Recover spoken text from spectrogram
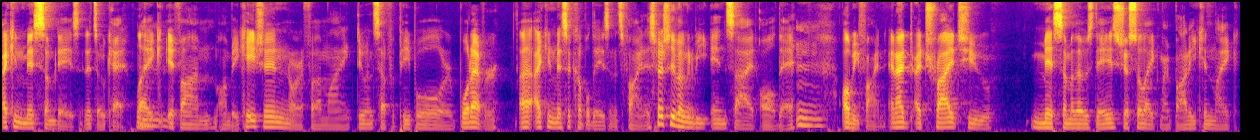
I can miss some days and it's okay. Like Mm-hmm. if I'm on vacation or if I'm like doing stuff with people or whatever, I, I can miss a couple days and it's fine. Especially if I'm going to be inside all day, Mm-hmm. I'll be fine. And I I try to miss some of those days just so like my body can like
